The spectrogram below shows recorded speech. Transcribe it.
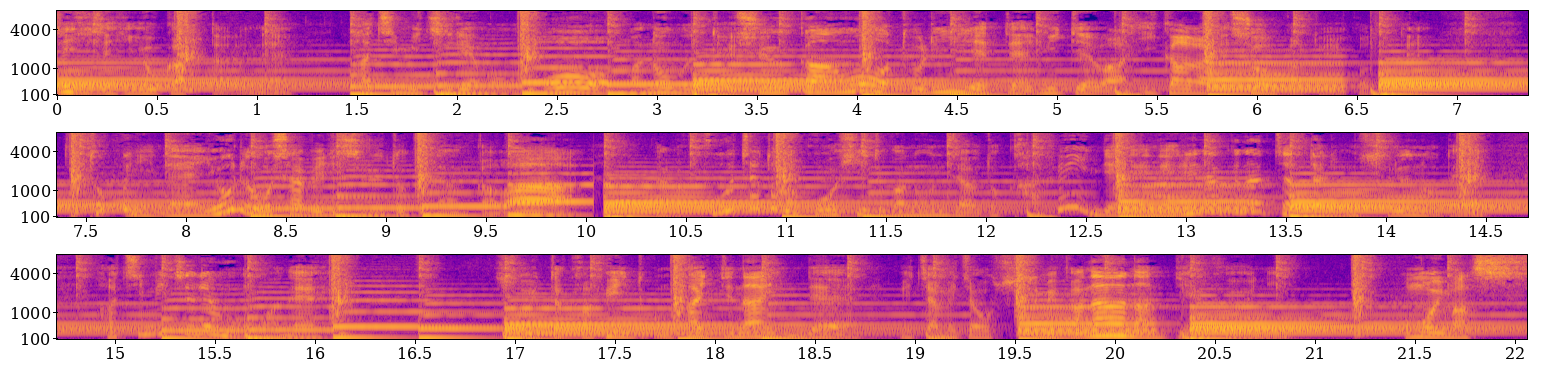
ぜひぜひよかったらね蜂蜜レモンを、ま飲むという習慣を取り入れてみてはいかがでしょうかということで特にね夜おしゃべりする時なんかはーヒーとか飲んじゃうとカフェインでね寝れなくなっちゃったりもするので蜂蜜レモンはねそういったカフェインとかも入ってないんでめちゃめちゃおすすめかななんていう風に思います。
